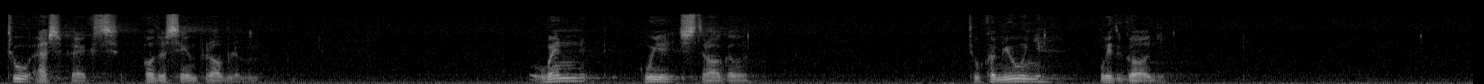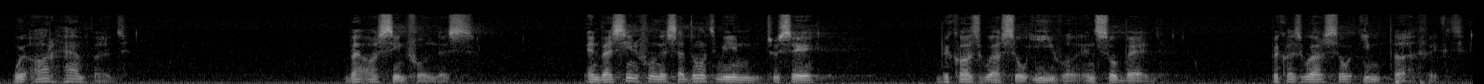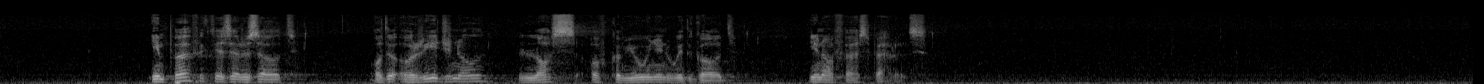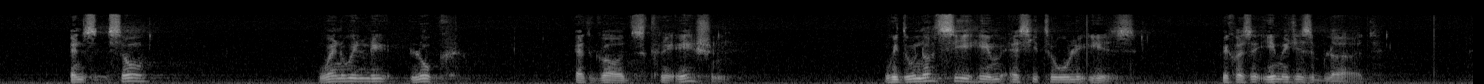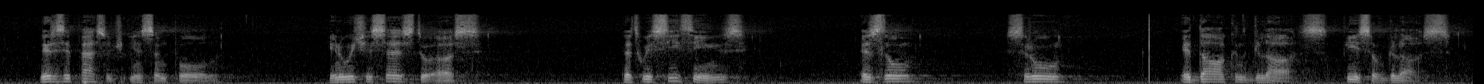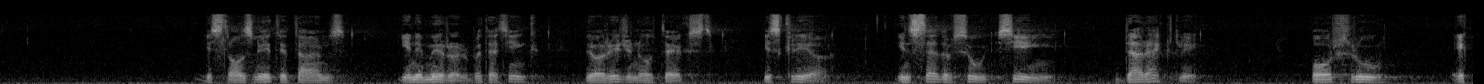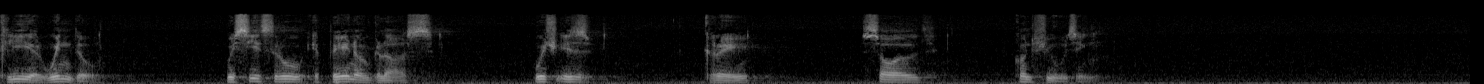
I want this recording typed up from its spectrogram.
two aspects of the same problem. When we struggle to commune with God, we are hampered by our sinfulness. And by sinfulness, I don't mean to say because we are so evil and so bad, because we are so imperfect. Imperfect as a result of the original loss of communion with God in our first parents. And so, when we look at God's creation, we do not see him as he truly is, because the image is blurred. There is a passage in St. Paul in which he says to us that we see things as though through a darkened glass, piece of glass. It's translated at times in a mirror, but I think the original text is clear. Instead of seeing directly or through a clear window, we see through a pane of glass which is gray, soiled, confusing.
